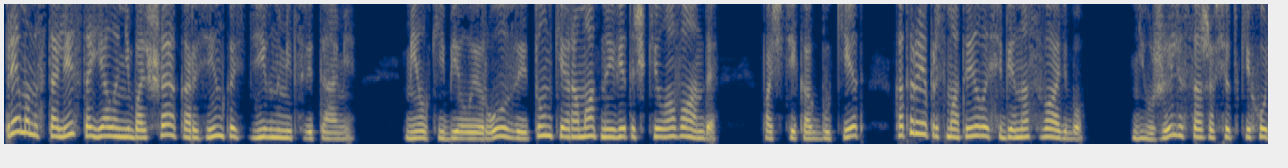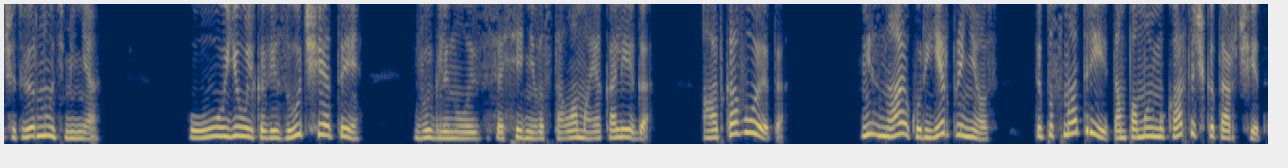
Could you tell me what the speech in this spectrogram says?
прямо на столе, стояла небольшая корзинка с дивными цветами. Мелкие белые розы и тонкие ароматные веточки лаванды, почти как букет, который я присмотрела себе на свадьбу. Неужели Саша все-таки хочет вернуть меня? «У, Юлька, везучая ты!» — выглянула из-за соседнего стола моя коллега. «А от кого это?» «Не знаю, курьер принес. Ты посмотри, там, по-моему, карточка торчит».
